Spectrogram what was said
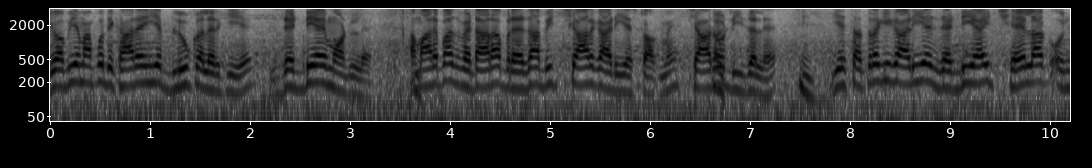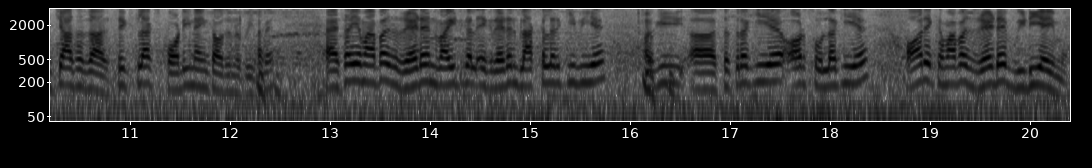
जो अभी हम आपको दिखा रहे हैं ये ब्लू कलर की है ZDI मॉडल है। हमारे पास वेटारा ब्रेजा भी चार गाड़ी है स्टॉक में चारों अच्छा। डीजल है। ये सत्रह की गाड़ी है जेड डी आई छः लाख उनचास हज़ार six lakh forty nine thousand rupees में। ऐसा ही हमारे पास रेड एंड वाइट कलर एक रेड एंड ब्लैक कलर की भी है जो कि सत्रह की है और सोलह की है और एक हमारे पास रेड है VDI में।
